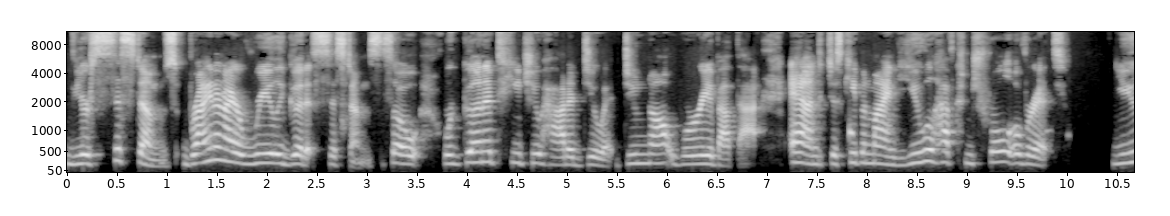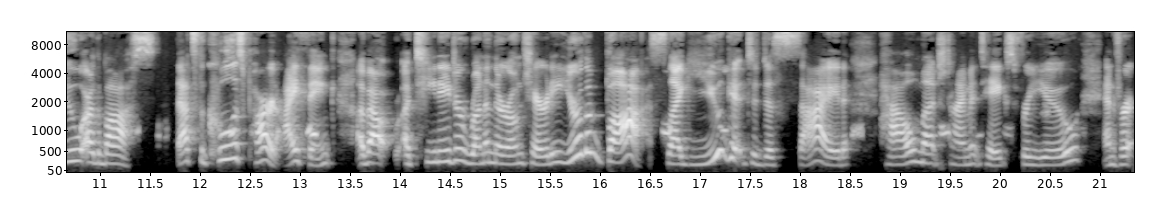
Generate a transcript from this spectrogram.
your systems. Brian and I are really good at systems. So we're going to teach you how to do it. Do not worry about that. And just keep in mind, you will have control over it. You are the boss. That's the coolest part, I think, about a teenager running their own charity. You're the boss. Like you get to decide how much time it takes for you and for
